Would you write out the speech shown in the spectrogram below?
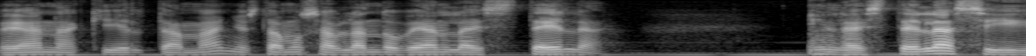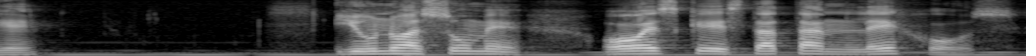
Vean aquí el tamaño. Estamos hablando, vean la estela. Y la estela sigue. Y uno asume, oh, es que está tan lejos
